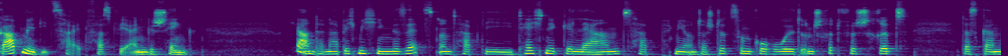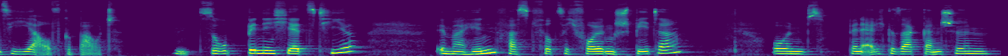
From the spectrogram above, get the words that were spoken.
gab mir die Zeit fast wie ein Geschenk. Ja, und dann habe ich mich hingesetzt und habe die Technik gelernt, habe mir Unterstützung geholt und Schritt für Schritt das Ganze hier aufgebaut. Und so bin ich jetzt hier, immerhin fast 40 Folgen später und bin ehrlich gesagt ganz schön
